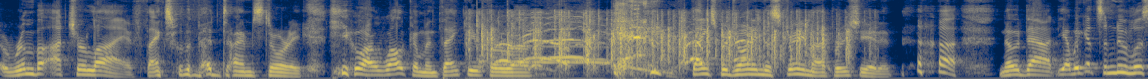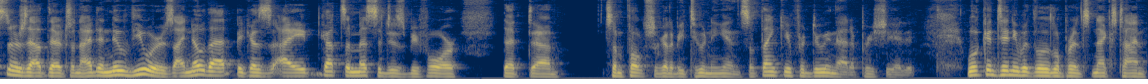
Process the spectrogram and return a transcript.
Rimba Live. Thanks for the bedtime story. You are welcome, and thank you for. Uh, Thanks for joining the stream. I appreciate it. no doubt. Yeah, we got some new listeners out there tonight and new viewers. I know that because I got some messages before that uh, some folks are going to be tuning in. So thank you for doing that. Appreciate it. We'll continue with the Little Prince next time.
